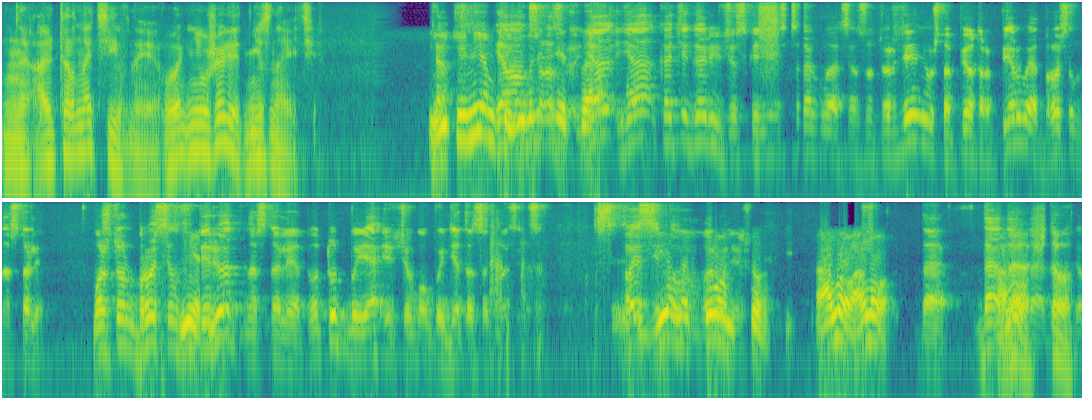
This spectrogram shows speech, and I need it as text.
альтернативные. Вы неужели не знаете? Я, я, вам сразу, я, я категорически не согласен с утверждением, что Петр Первый отбросил на сто лет. Может, он бросил Нет. вперед на сто лет? Вот тут бы я еще мог бы где-то согласиться. Спасибо Дело вам, в том, что... Алло, алло. Да, да, алло, да. Что? Да,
